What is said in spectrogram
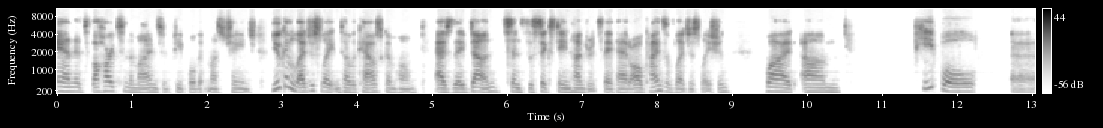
and it's the hearts and the minds of people that must change. You can legislate until the cows come home, as they've done since the 1600s. They've had all kinds of legislation, but um, people uh,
